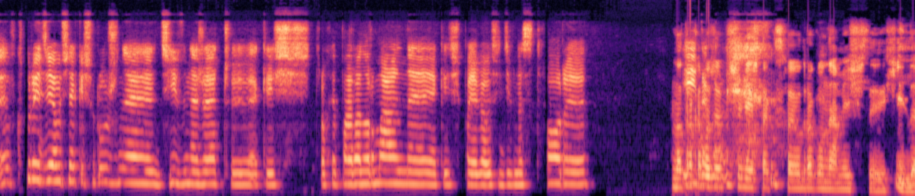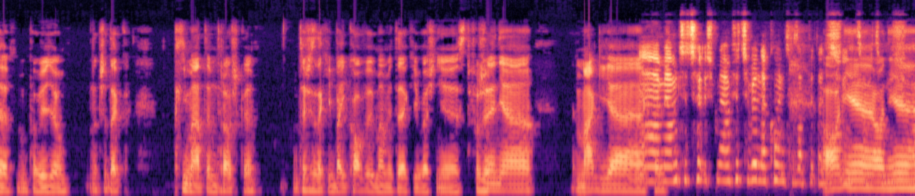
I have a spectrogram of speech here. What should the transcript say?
y, w której dzieją się jakieś różne dziwne rzeczy, jakieś trochę paranormalne, jakieś pojawiają się dziwne stwory. No trochę tak może przywieźć tak swoją drogą na myśl Hildę, bym powiedział. Znaczy tak klimatem troszkę. Też jest taki bajkowy, mamy te jakieś właśnie stworzenia, magia. Nie, miałam, cię, miałam się ciebie na końcu zapytać. O nie, o nie,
